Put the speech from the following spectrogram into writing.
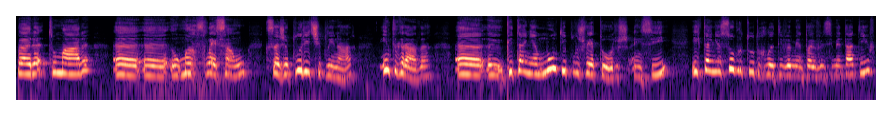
para tomar uma reflexão que seja pluridisciplinar, integrada, uh, que tenha múltiplos vetores em si e que tenha, sobretudo relativamente ao envelhecimento ativo,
